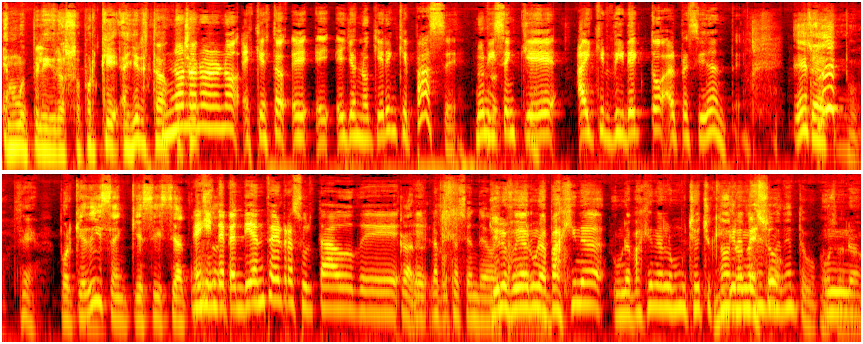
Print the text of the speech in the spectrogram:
es muy peligroso. Porque ayer estaba No, no, escuchando- no, no, no, es que esto eh, eh, ellos no quieren que pase. No, no, Dicen que hay que ir directo al presidente. Eso es, po. sí. Porque dicen que si se acusa... Es independiente del resultado de Claro. eh, la acusación de hoy. Yo les voy a dar una página, una página a los muchachos que No, no, quieren no es eso. una-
